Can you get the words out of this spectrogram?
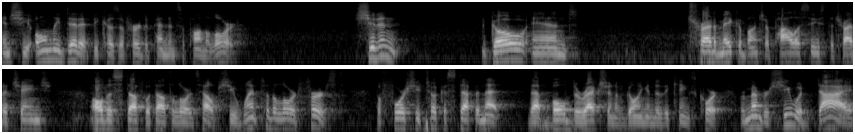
And she only did it because of her dependence upon the Lord. She didn't go and try to make a bunch of policies to try to change all this stuff without the Lord's help. She went to the Lord first before she took a step in that, that bold direction of going into the king's court. Remember, she would die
